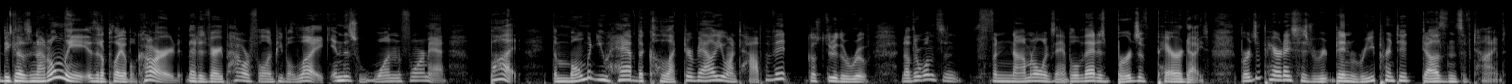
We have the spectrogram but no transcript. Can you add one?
Because not only is it a playable card that is very powerful and people like in this one format, but the moment you have the collector value on top of it, it goes through the roof. Another one's a phenomenal example of that is Birds of Paradise. Birds of Paradise has re- been reprinted dozens of times.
